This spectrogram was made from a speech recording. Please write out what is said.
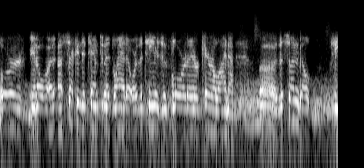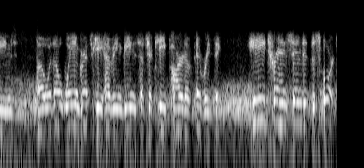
or, you know, a, a second attempt in Atlanta or the teams in Florida or Carolina, uh, the Sun Belt teams, uh, without Wayne Gretzky having been such a key part of everything. He transcended the sport.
